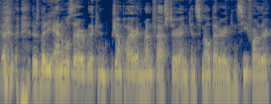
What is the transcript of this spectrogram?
There's many animals that are that can jump higher and run faster and can smell better and can see farther.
